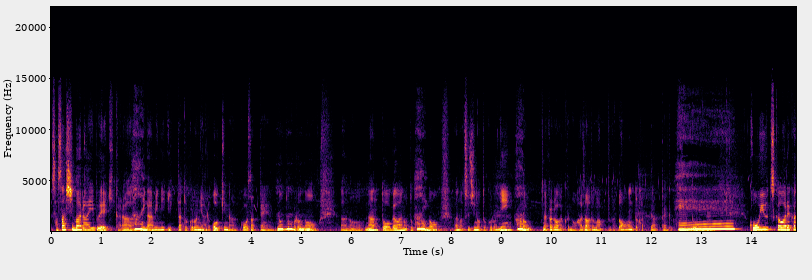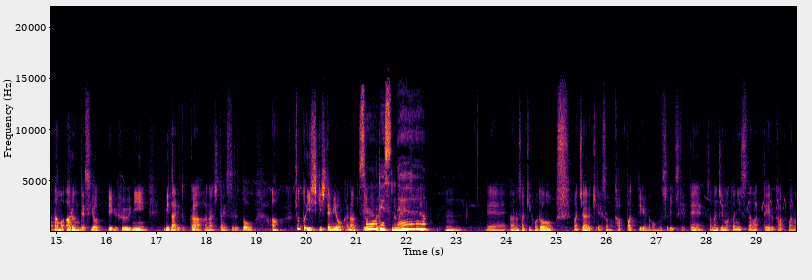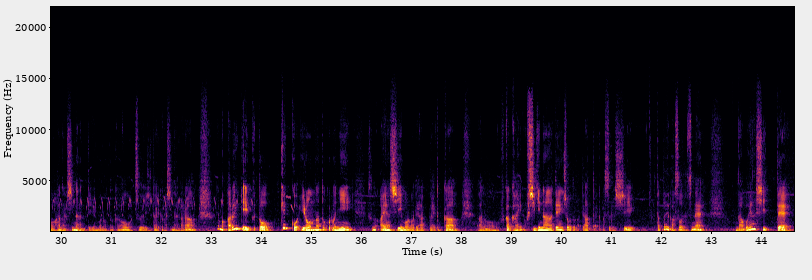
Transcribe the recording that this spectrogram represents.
笹島ライブ駅から南に行ったところにある大きな交差点のところの,、あの南東側のところの,、あの辻のところに、この中川区のハザードマップがドーンと貼ってあったりとかすると、うん、こういう使われ方もあるんですよっていうふうに見たりとか話したりするとあちょっと意識してみようかなっていうふうになりますよね。うんであの先ほど街歩きでそのカッパっていうのを結びつけてその地元に伝わっているカッパのお話なんていうものとかを通じたりとかしながらでも歩いていくと結構いろんなところにその怪しいものであったりとかあの不可解な不思議な伝承とかってあったりとかするし例えばそうですね名古屋市って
